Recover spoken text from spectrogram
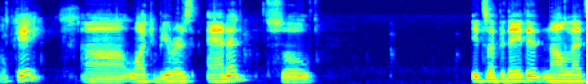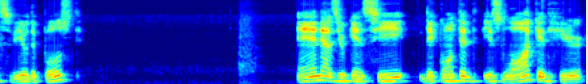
Okay, uh, lock builders added. So it's updated. Now let's view the post. And as you can see, the content is locked here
